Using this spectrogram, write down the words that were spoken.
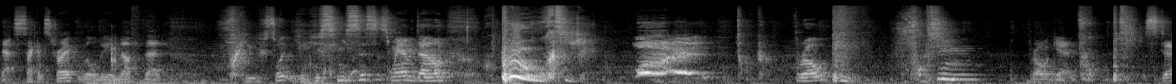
That second strike will be enough that you, swing, you, you, you swam down, throw, throw again, sticks,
